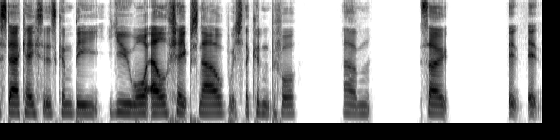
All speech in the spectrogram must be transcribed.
staircases can be U or L shaped now, which they couldn't before. Um, so it it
